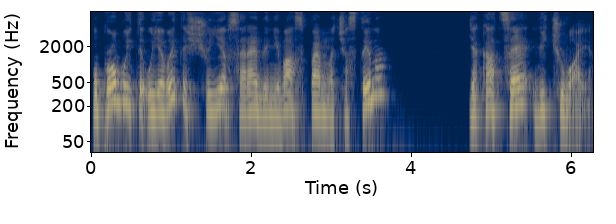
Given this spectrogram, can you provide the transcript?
попробуйте уявити, що є всередині вас певна частина, яка це відчуває.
